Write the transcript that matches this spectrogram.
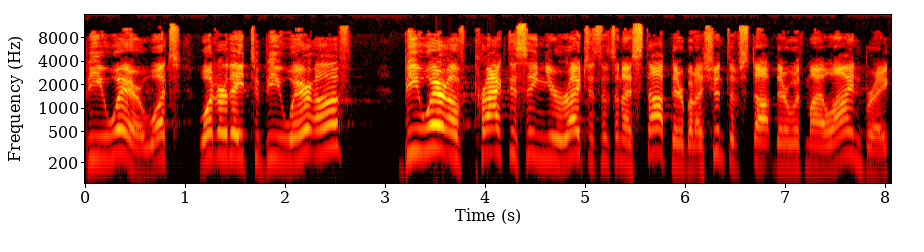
beware. What's, what are they to beware of? Beware of practicing your righteousness. And I stopped there, but I shouldn't have stopped there with my line break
